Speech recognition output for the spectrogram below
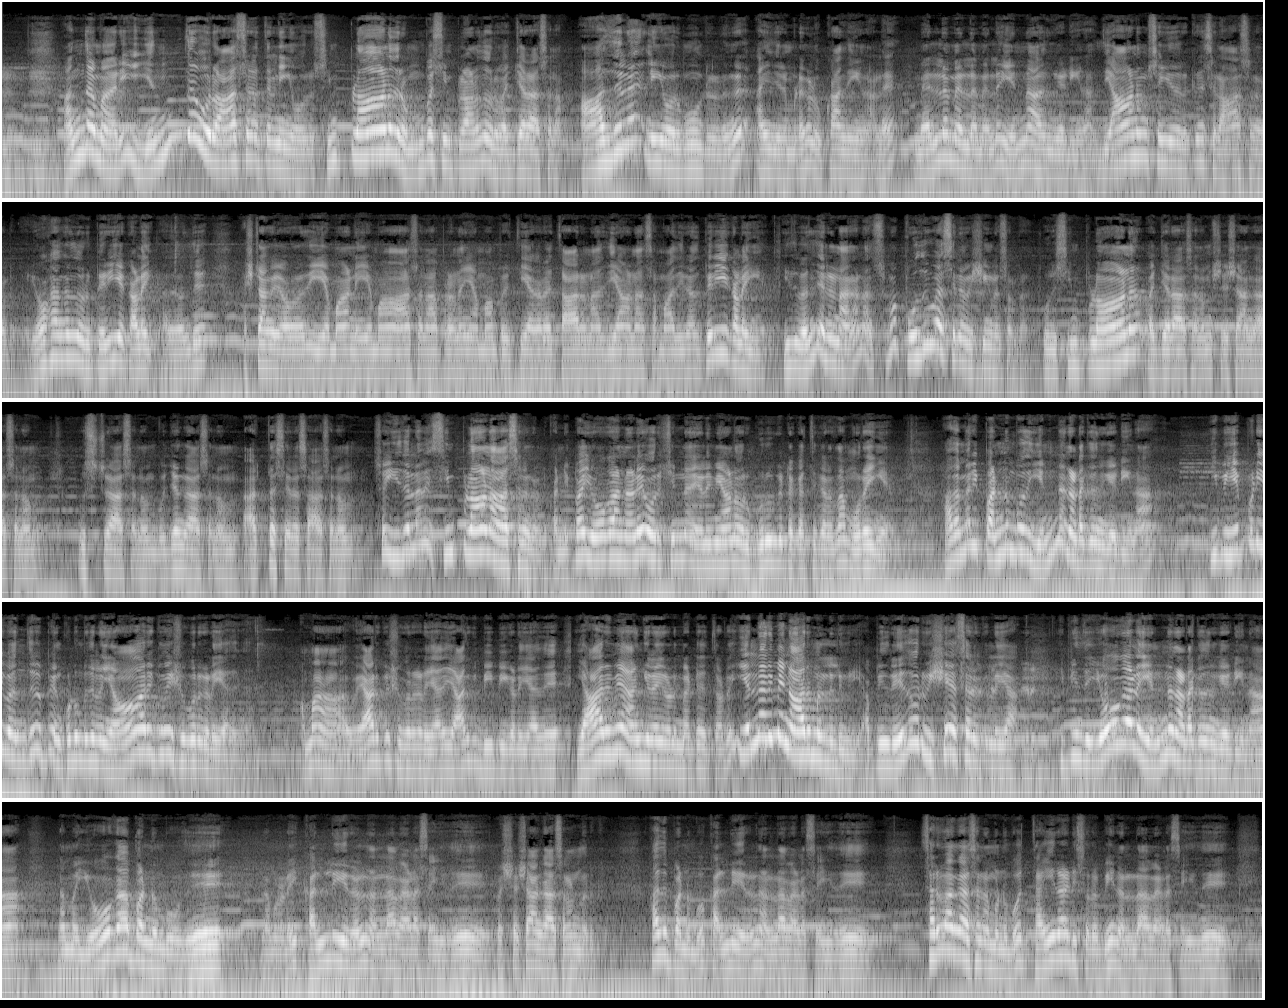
அந்த மாதிரி எந்த ஒரு ஆசனத்தில் நீங்கள் ஒரு சிம்பிளானது ரொம்ப சிம்பிளானது ஒரு வஜ்ராசனம். அதில் நீங்கள் ஒரு மூன்று ஐந்து நிமிடங்கள் உட்காந்தீங்கனாலே மெல்ல மெல்ல மெல்ல என்ன ஆகுதுன்னு கேட்டிங்கன்னா தியானம் செய்வதற்கு சில ஆசனங்கள் இருக்குது யோகாங்கிறது ஒரு பெரிய கலை. அது வந்து அஷ்டாங்க யோகம் வந்து யமா நியமா ஆசனா பிரணயமா பிரத்யாகர தாரணா தியானா சமாதினா அது பெரிய கலைங்க. இது வந்து என்னென்னாங்க நான் சும்மா பொதுவாக சில விஷயங்களை சொல்கிறேன் ஒரு சிம்பிளான வஜ்ராசனம் சஷாங்காசனம் உஷ்டாசனம் புஜங்காசனம் அர்த்த சிரசாசனம் ஸோ இதெல்லாமே சிம்பிளான ஆசனங்கள். கண்டிப்பாக யோகானாலே ஒரு சின்ன எளிமையான ஒரு குரு கற்றுக்கிறது தான் முறைங்க. அதை மாதிரி பண்ணும்போது என்ன நடக்குதுன்னு கேட்டிங்கன்னா இப்போ எப்படி வந்து இப்போ என் குடும்பத்தில் யாருக்குமே சுகர் கிடையாதுங்க. அம்மா யாருக்கும் சுகர் கிடையாது யாருக்கும் பிபி கிடையாது யாருமே ஆங்கிலேயரோட மெட்டத்தோட எல்லாருமே நார்மல் டெலிவரி அப்போ இதில் ஏதோ ஒரு விசேஷம் இருக்கு இல்லையா? இப்போ இந்த யோகாவில் என்ன நடக்குதுன்னு கேட்டிங்கன்னா நம்ம யோகா பண்ணும்போது நம்மளுடைய கல்லீரல் நல்லா வேலை செய்யுது. இப்போ சசாங்காசனம்னு இருக்குது அது பண்ணும்போது கல்லீரல் நல்லா வேலை செய்யுது. சர்வாங்காசனம் பண்ணும்போது தைராய்டு சுரப்பி நல்லா வேலை செய்யுது.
